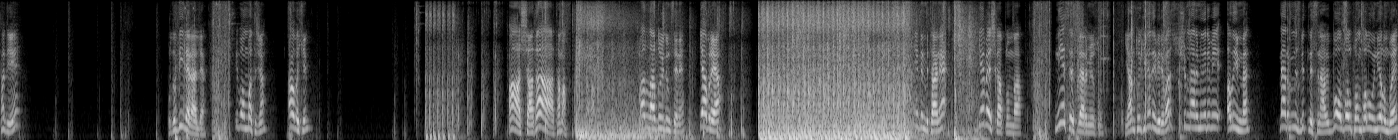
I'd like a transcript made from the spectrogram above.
Hadi. Burada değil herhalde. Bir bomba atacağım. Al bakayım. Aa aşağıda. Tamam. Tamam. Vallahi duydum seni. Gel buraya. Yedim bir tane. Gebeş kaplumbağa. Niye ses vermiyorsun? Yan Toki'de de biri var. Şu mermileri bir alayım ben. Mermimiz bitmesin abi. Bol bol pompalı oynayalım bu el.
